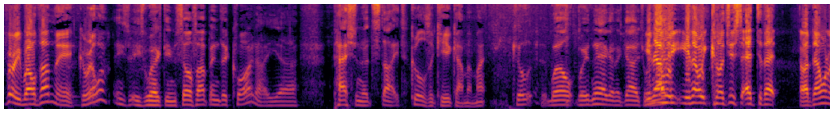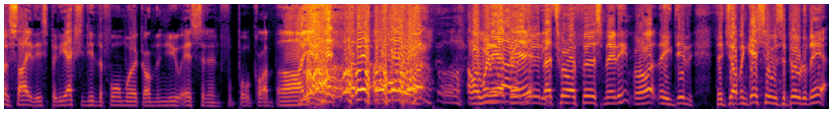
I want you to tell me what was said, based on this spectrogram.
Very well done there, Gorilla. He's, he's worked himself up into quite a uh, passionate state. Cool as a cucumber, mate. Cool. Well, we're now going to go to You know, another- who, you know. Can I just add to that? I don't want to say this, but he actually did the form work on the new Essendon Football Club. Oh, yeah. I went out there. That's where I first met him. Right, he did the job, and guess who was the builder there?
